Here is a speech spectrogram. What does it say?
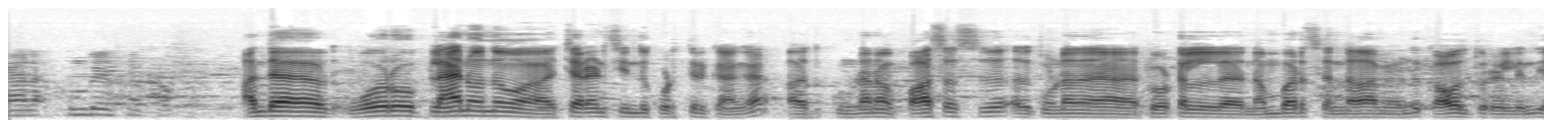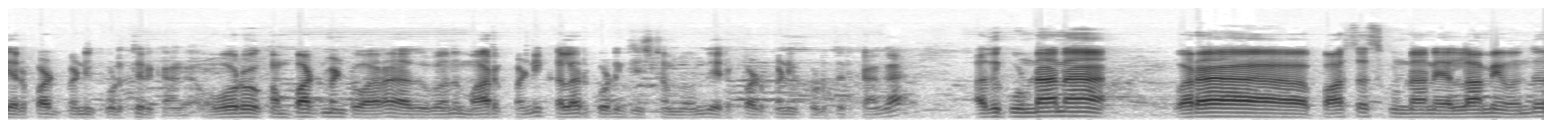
மேல அந்த ஒரு பிளான் வந்து ஹெச்ஆர்என்சி வந்து கொடுத்துருக்காங்க. அதுக்கு உண்டான பாசஸ் அதுக்கு உண்டான டோட்டல் நம்பர்ஸ் எல்லாமே வந்து காவல்துறையிலேருந்து ஏற்பாடு பண்ணி கொடுத்துருக்காங்க. ஒரு கம்பார்ட்மெண்ட் வர அதுக்கு வந்து மார்க் பண்ணி கலர் கோடிங் சிஸ்டம் வந்து ஏற்பாடு பண்ணி கொடுத்துருக்காங்க. அதுக்கு உண்டான வர பாசஸ்க்கு உண்டான எல்லாமே வந்து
